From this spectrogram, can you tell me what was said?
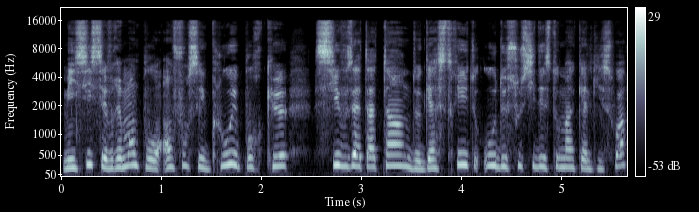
mais ici c'est vraiment pour enfoncer le clou et pour que si vous êtes atteint de gastrite ou de soucis d'estomac quel qu'il soit,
